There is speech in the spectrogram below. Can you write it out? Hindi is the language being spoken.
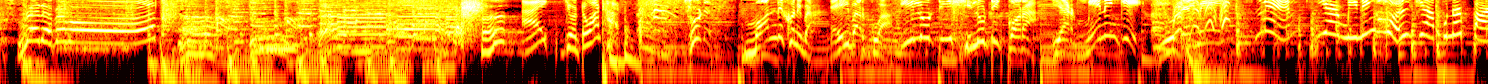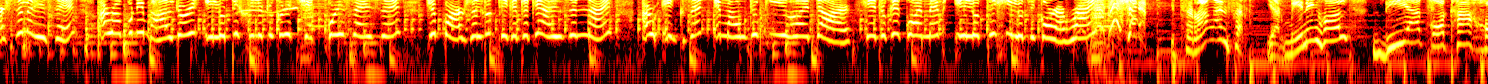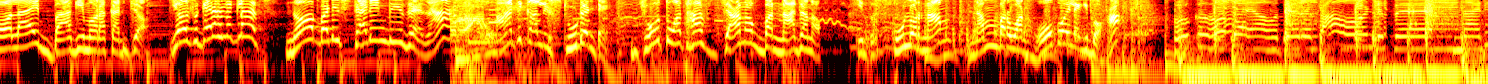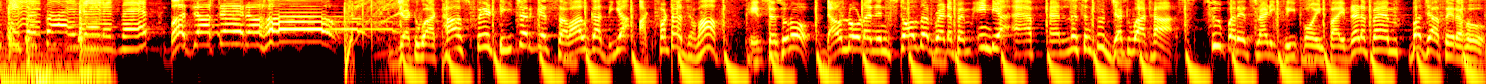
ৰেড এফ আই জটোৱা ঠাচ ষ্টুডেন্টছ মন দি শুনিবা এইবাৰ কোৱা ইলুটি শিলুটি কৰা ইয়াৰ মিনিং কি? ইউ টেল মি মেম ইয়াৰ মিনিং হ'ল যে আপোনাৰ পাৰ্চেল আহিছে আৰু আপুনি ভালদৰে ইলুটি শিলুটি কৰি চেক কৰি চাইছে যে পাৰ্চেলটো ঠিকে ঠাকে আহিছে নাই আৰু এক্সেক্ট এমাউণ্টটো কি হয় তাৰ। সেইটোকে কয় মেম ইলুটি শিলুটি কৰা ৰাইট इट्स रॉन्ग आंसर यार मीनिंग हॉल दिया कोठा हॉल बागी मोरा कर जो you forget in the class no buddy this is हाँ आजकल स्टूडेंट है जो तो अथास जानो बा ना जानो किंतु स्कूल और नाम नंबर 1 हो बॉय लगिबो हाँ बजाते रहो जटुआ ठास पे टीचर के सवाल का दिया अटपटा जवाब। फिर से सुनो download and install the red F M India app and listen to Jatua Thaas super it's 93.5 red F M बजाते रहो।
